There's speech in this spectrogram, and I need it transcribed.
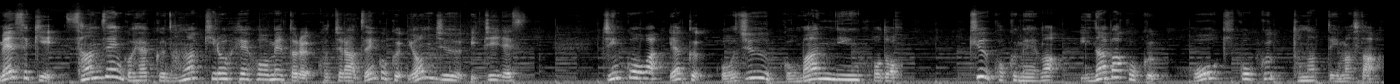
面積3507キロ平方メートル。こちら全国41位です。人口は約55万人ほど。旧国名は稲葉国宝貴国となっていました。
